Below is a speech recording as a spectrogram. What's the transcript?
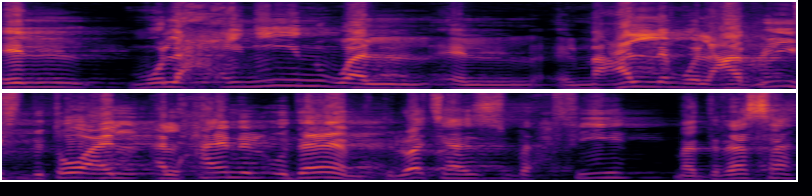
الملحنين والمعلم والعريف بتوع الألحان القدام دلوقتي هيصبح فيه مدرسة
